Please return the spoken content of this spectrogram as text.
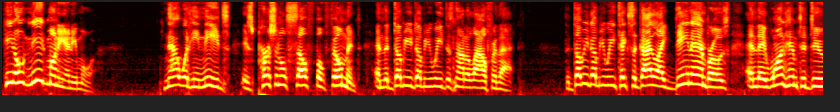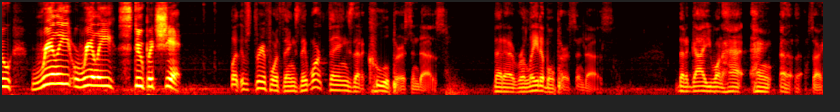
He don't need money anymore. Now what he needs is personal self-fulfillment and the WWE does not allow for that. The WWE takes a guy like Dean Ambrose and they want him to do really, really stupid shit. But it was three or four things. They weren't things that a cool person does, that a relatable person does, that a guy you want to ha- hang. Uh, sorry,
